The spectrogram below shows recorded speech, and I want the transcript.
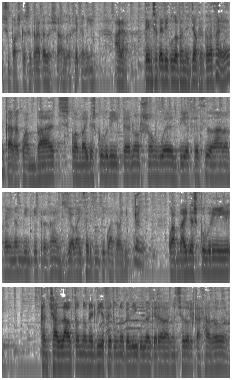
I supos que se trata d'això, de fer camí. Ara, tens la pel·lícula pendent, jo crec que la faré encara. Quan vaig, quan vaig descobrir que Orson Welles havia fet Ciudadano que en 23 anys, jo vaig fer 24, vaig dir... Quan vaig descobrir que en Charles Lawton només havia fet una pel·lícula que era La noche del cazador,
